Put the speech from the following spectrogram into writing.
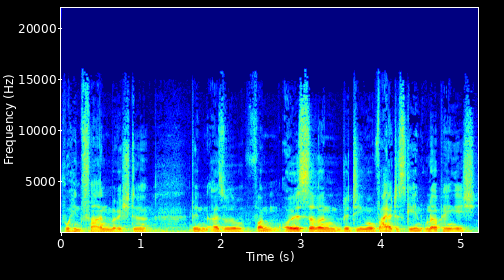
wohin fahren möchte. Bin also von äußeren Bedingungen weitestgehend unabhängig.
